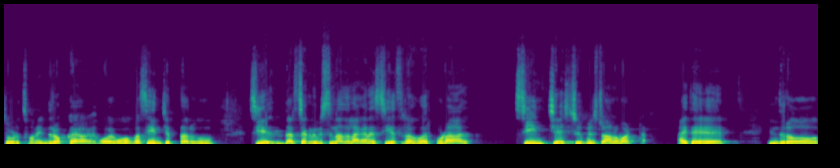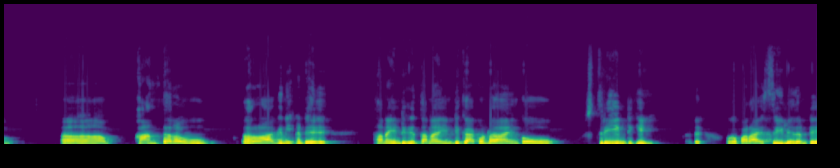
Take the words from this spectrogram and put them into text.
చూడొచ్చు మనం. ఇందులో ఒక ఒక సీన్ చెప్తారు. సిఎ దర్శకుడు విశ్వనాథ్ లాగానే సిఎస్ రావు గారు కూడా సీన్ చేసి చూపించడం అలవాట. అయితే ఇందులో కాంతారావు రాగిని అంటే తన ఇంటికి తన ఇంటి కాకుండా ఇంకో స్త్రీ ఇంటికి అంటే ఒక పరాయి స్త్రీ లేదంటే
